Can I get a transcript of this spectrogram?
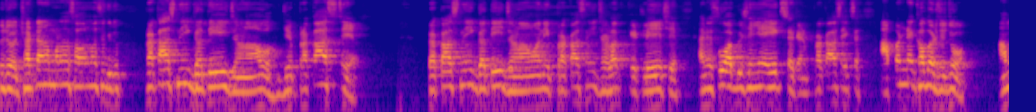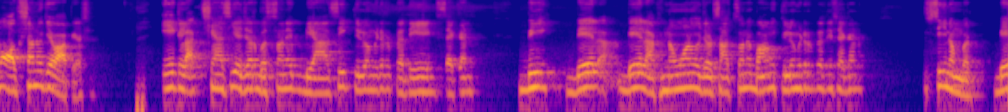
તો જો, છઠ્ઠા નંબરના સવાલમાં શું કીધું? પ્રકાશની ગતિ જણાવો. જે પ્રકાશ છે, પ્રકાશની ગતિ જણાવવાની, પ્રકાશની ઝડપ કેટલી છે? અને શું આપ્યું છે અહીંયા? એક સેકન્ડ. પ્રકાશ એક આપણને ખબર છે, જો, આમાં ઓપ્શનો કેવા આપ્યા છે? એક લાખ છ્યાસી હજાર બસો ને બ્યાસી કિલોમીટર પ્રતિ સેકન્ડ બી, બે બે લાખ નવ્વાણું હજાર સાતસો ને બાણું કિલોમીટર પ્રતિ સેકન્ડ સી નંબર, બે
